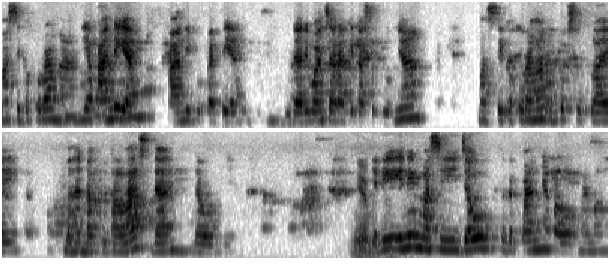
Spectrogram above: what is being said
masih kekurangan. Ya Pak Andi ya, Pak Andi Bu Pepi ya. Dari wawancara kita sebelumnya, masih kekurangan untuk suplai bahan baku talas dan daunnya. Ya, Jadi ini masih jauh ke depannya kalau memang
